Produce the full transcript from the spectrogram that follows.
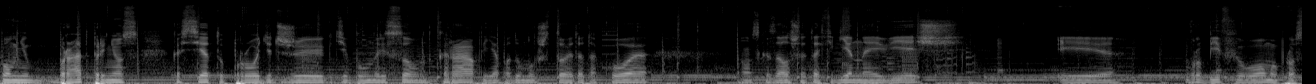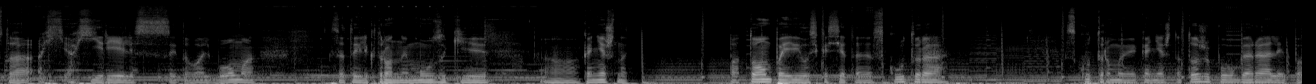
Помню, брат принес кассету Prodigy, где был нарисован краб. Я подумал, что это такое. Он сказал, что это офигенная вещь. И врубив его, мы просто охерели с этого альбома с этой электронной музыки. А, конечно, потом появилась кассета скутера. Скутер мы, конечно, тоже поугорали, по,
